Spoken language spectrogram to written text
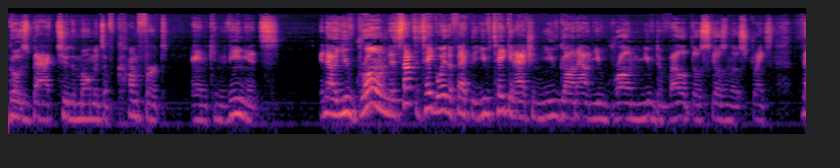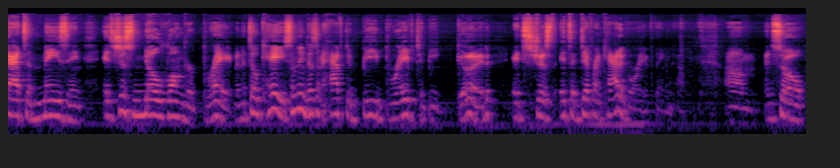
goes back to the moments of comfort and convenience. And now you've grown. It's not to take away the fact that you've taken action, you've gone out and you've grown, and you've developed those skills and those strengths that's amazing. It's just no longer brave. And it's okay. Something doesn't have to be brave to be good. It's just, it's a different category of thing now. Um, and so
